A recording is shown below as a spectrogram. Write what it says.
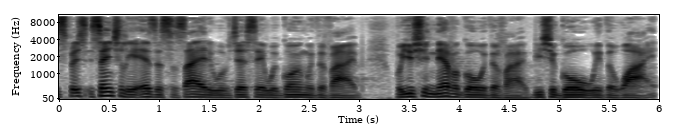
essentially as a society, we've just said we're going with the vibe, but you should never go with the vibe. You should go with the why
